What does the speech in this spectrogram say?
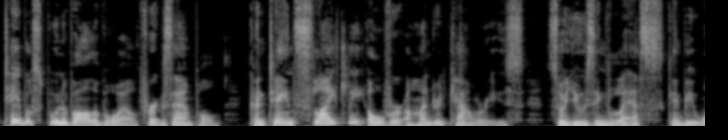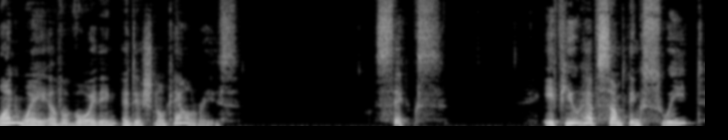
tablespoon of olive oil, for example, contains slightly over 100 calories, so using less can be one way of avoiding additional calories. 6. If you have something sweet,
